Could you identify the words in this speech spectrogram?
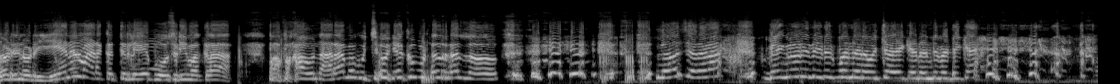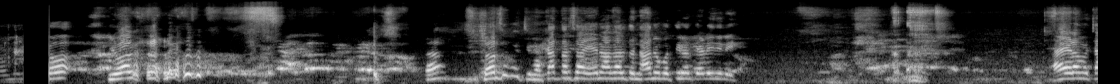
ನೋಡ್ರಿ ನೋಡ್ರಿ ಏನೇನ್ ಮಾಡಕತ್ತಿರ್ಲಿ ಬೋಸಡಿ ಮಕ್ಕಳ ಪಾಪ ಅವ್ನ ಆರಾಮಾಗಿ ಹುಚ್ಚ ಹೋಗ್ಯಕ್ಕೂ ಬಿಡೋದ್ರಲ್ಲೋ ಲೋ ಶರಣ ಬೆಂಗಳೂರಿಂದ ಇದಕ್ ಬಂದೇನೆ ಹುಚ್ಚ ಹೊಯ್ಯಕ್ಕೆ ನಂದಿ ಬೆಟ್ಟಕ್ಕೆ. ಇವಾಗ ತೋರ್ಸು ಬಚ್ಚಿ ಮಕ್ಕ ತರ್ಸ ಏನಾಗಲ್ತ ನಾನು ಗೊತ್ತಿರ ಅಂತ ಹೇಳಿದೀನಿ. ಹೇಳ ಮಚ್ಚ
